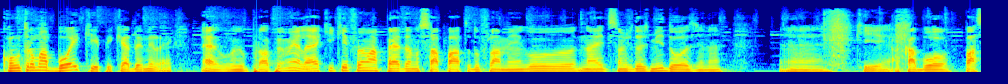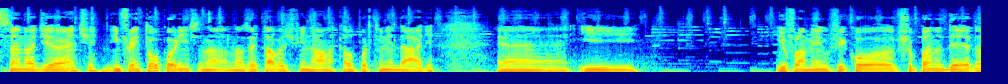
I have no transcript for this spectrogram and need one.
Contra uma boa equipe, que é a do Emelec. É, o próprio Emelec, que foi uma pedra no sapato do Flamengo na edição de 2012, né? É, que acabou passando adiante, enfrentou o Corinthians na, nas oitavas de final naquela oportunidade. É, e e o Flamengo ficou chupando o dedo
